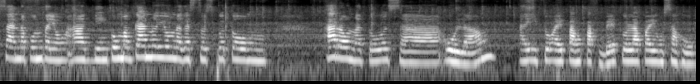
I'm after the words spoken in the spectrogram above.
saan napunta yung aking, kung magkano yung nagastos ko tong araw na to sa ulam. Ay, ito ay pang pakbet. Wala pa yung sahog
